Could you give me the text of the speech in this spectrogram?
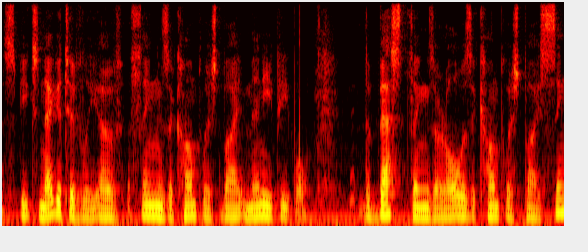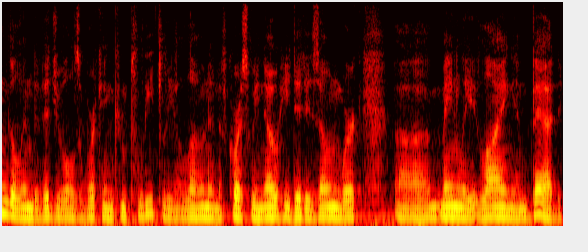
speaks negatively of things accomplished by many people the best things are always accomplished by single individuals working completely alone. And of course, we know he did his own work uh, mainly lying in bed.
